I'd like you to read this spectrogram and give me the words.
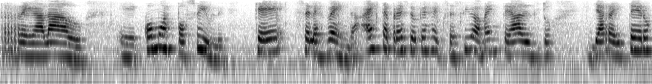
regalado. Eh, ¿Cómo es posible que se les venda a este precio que es excesivamente alto? Ya reitero,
